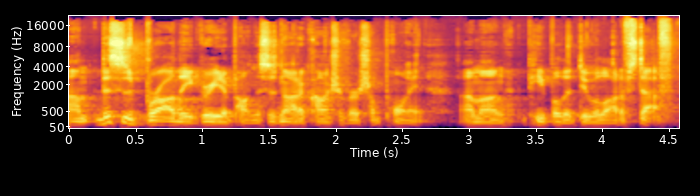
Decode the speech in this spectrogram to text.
Um, this is broadly agreed upon. This is not a controversial point among people that do a lot of stuff.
